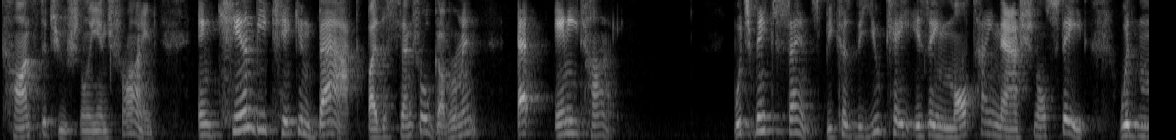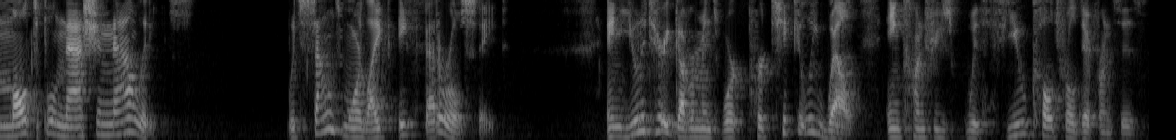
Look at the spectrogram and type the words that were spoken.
constitutionally enshrined and can be taken back by the central government at any time. Which makes sense because the UK is a multinational state with multiple nationalities, which sounds more like a federal state. And unitary governments work particularly well in countries with few cultural differences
